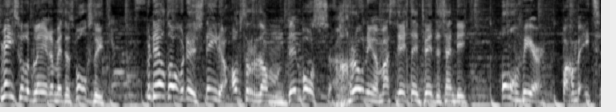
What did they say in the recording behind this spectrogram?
mee zullen bleren met het volkslied. Verdeeld over de steden Amsterdam, Den Bosch, Groningen, Maastricht en Twente... zijn dit ongeveer, pak een beet,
